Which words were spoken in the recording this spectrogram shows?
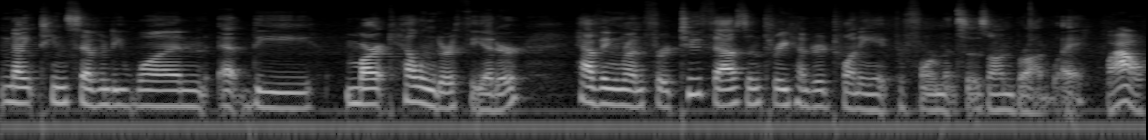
1971 at the Mark Hellinger Theater, having run for 2,328 performances on Broadway. wow,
